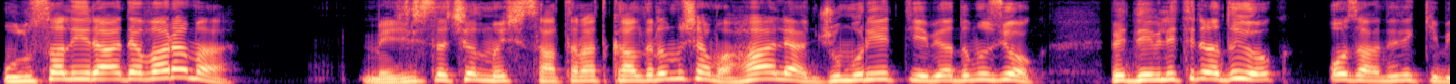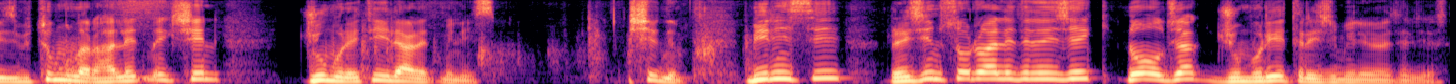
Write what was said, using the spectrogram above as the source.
Ulusal irade var ama meclis açılmış, saltanat kaldırılmış ama hala cumhuriyet diye bir adımız yok. Ve devletin adı yok. O zaman dedik ki biz bütün bunları halletmek için cumhuriyeti ilan etmeliyiz. Şimdi birincisi rejim sorunu halledilecek. Ne olacak? Cumhuriyet rejimiyle yönetileceğiz.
